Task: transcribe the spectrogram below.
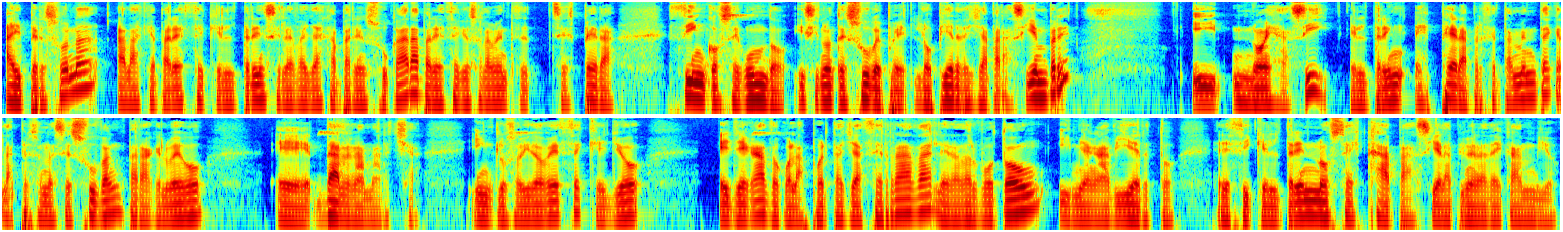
Hay personas a las que parece que el tren se les vaya a escapar en su cara, parece que solamente se espera 5 segundos y si no te sube pues lo pierdes ya para siempre. Y no es así. El tren espera perfectamente que las personas se suban para que luego eh, darle la marcha. Incluso ha habido veces que yo he llegado con las puertas ya cerradas, le he dado el botón y me han abierto. Es decir, que el tren no se escapa si es la primera de cambio.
